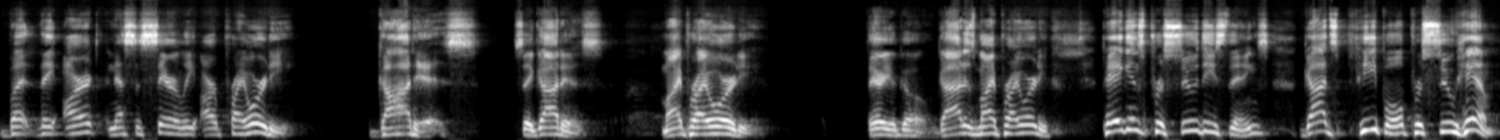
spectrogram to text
but they aren't necessarily our priority. God is. Say, God is my priority. There you go. God is my priority. Pagans pursue these things. God's people pursue him.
